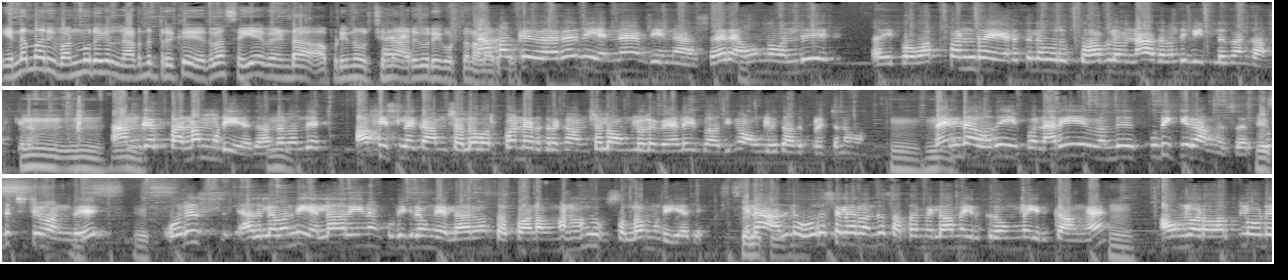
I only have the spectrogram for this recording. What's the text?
என்ன மாதிரி வன்முறைகள் நடந்துட்டு இருக்கு இதெல்லாம் செய்ய வேண்டாம் அப்படின்னு ஒரு சின்ன அறிவுரை கொடுத்தா நமக்கு வர்றது என்ன அப்படின்னா சார் அவங்க வந்து இப்போ ஒர்க் பண்ற இடத்துல ஒரு ப்ராப்ளம்னா அதை வந்து வீட்டுல தான் ம் அங்க பண்ண முடியாது. அந்த வந்து ஆபீஸ்ல காமிச்சாலும் ஒர்க் பண்ற இடத்துல காமிச்சாலும் அவங்களோட வேலை பாதிக்கும் அவங்களுக்கு அது பிரச்சனை வரும். ரெண்டாவது இப்ப நிறைய வந்து குடிக்கிறாங்க சார் குடிச்சிட்டு வந்து. ஒரு அதுல வந்து எல்லாரையும் நான் குடிக்கிறவங்க எல்லாரும் தப்பானவங்கன்னு சொல்ல முடியாது. ஏன்னா. அதுல ஒரு சிலர் வந்து சத்தம் இல்லாம இருக்கிறவங்களும் இருக்காங்க. அவங்களோட ஒர்க் லோடு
